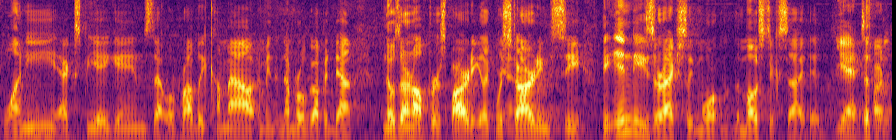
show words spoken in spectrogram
20 XPA games that will probably come out. I mean, the number will go up and down. And those aren't all first party. Like we're yeah. starting to see the indies are actually more the most excited. Yeah, the, totally.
